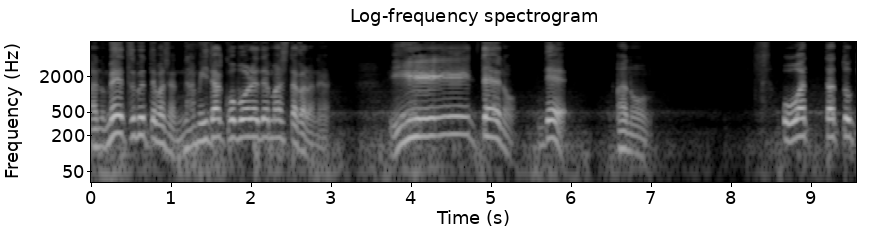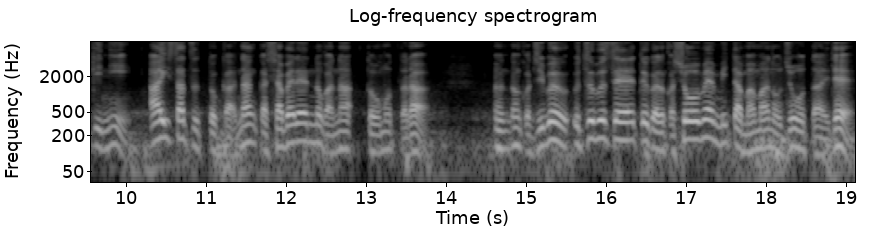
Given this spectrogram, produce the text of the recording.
あの、目つぶってました。涙こぼれ出ましたからね。いいっての。で、あの、終わった時に挨拶とかなんか喋れんのかなと思ったら、なんか自分、うつ伏せというかなんか正面見たままの状態で、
